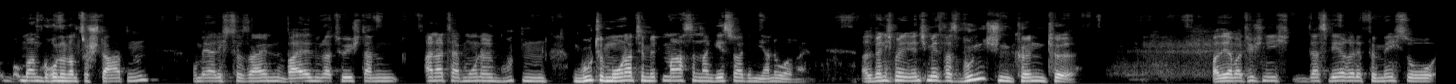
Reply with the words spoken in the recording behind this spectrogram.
um, um am Grunde genommen zu starten, um ehrlich zu sein, weil du natürlich dann anderthalb Monate guten, gute Monate mitmachst und dann gehst du halt in Januar rein. Also wenn ich mir, wenn ich mir jetzt was wünschen könnte, weil ich aber natürlich nicht, das wäre für mich so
